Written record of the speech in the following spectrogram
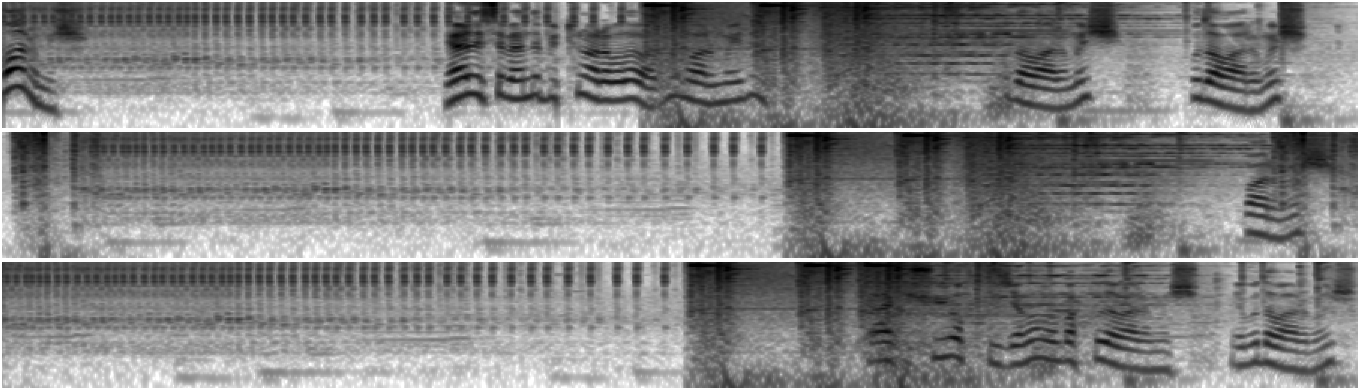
Varmış. Neredeyse bende bütün arabalar var. Bu var mıydı? Bu da varmış. Bu da varmış. Varmış. Belki şu yok diyeceğim ama bak bu da varmış. E bu da varmış.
